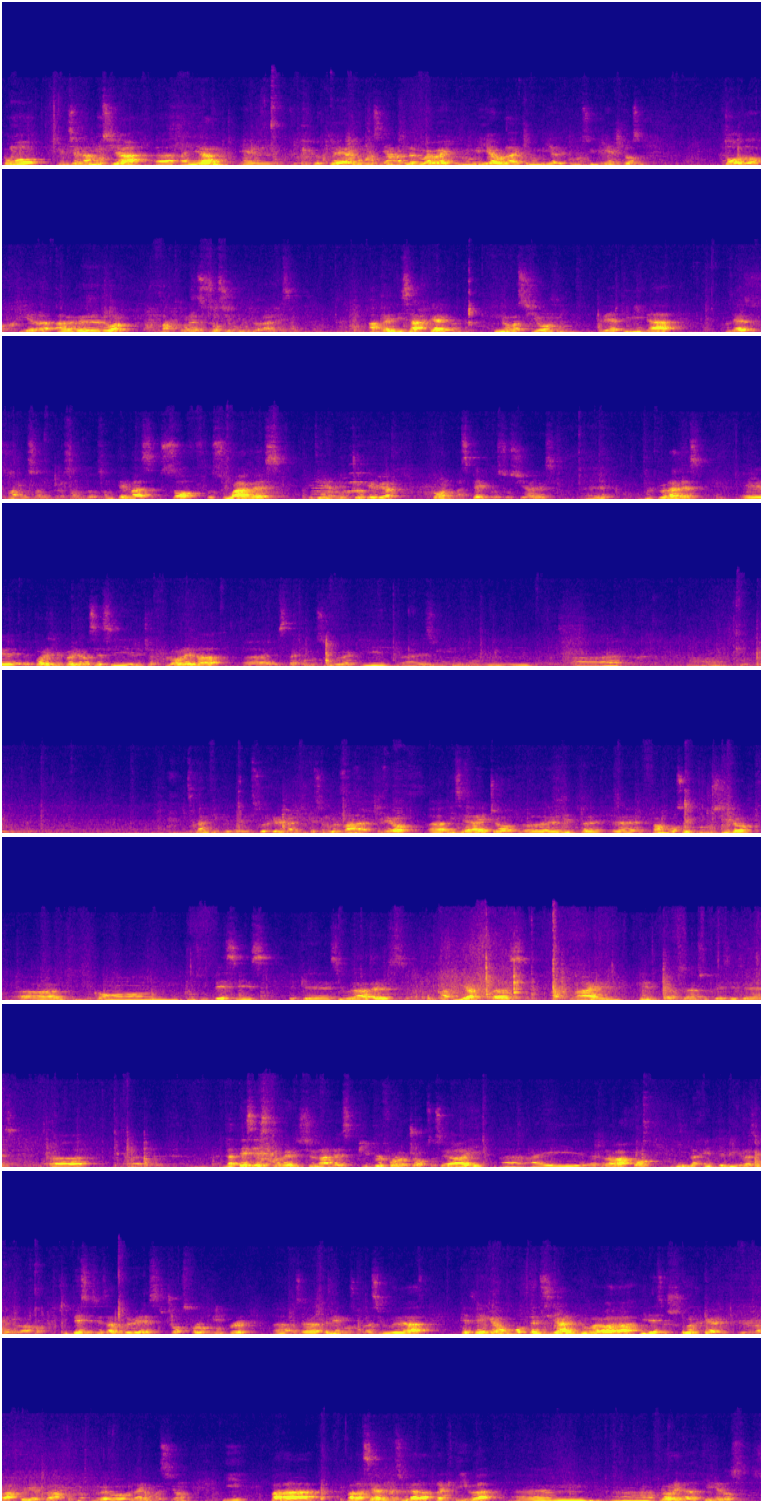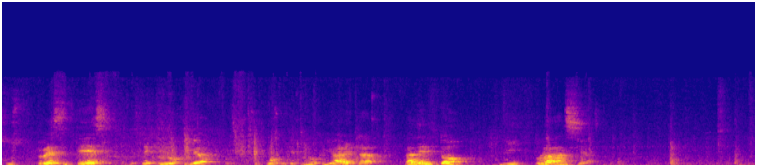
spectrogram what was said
Como mencionamos ya ayer en lo que algunos llaman la nueva economía o la economía de conocimientos, todo gira alrededor de factores socioculturales. Aprendizaje, innovación, creatividad. O sea, esos son, son, son, temas soft o suaves que tienen mucho que ver con aspectos sociales eh, culturales. Eh, por ejemplo, yo no sé si Richard Florida uh, está conocido aquí, uh, es un, un uh, surge de planificación urbana, creo, y se ha hecho realmente famoso y conocido con, con su tesis de que ciudades abiertas atraen o sea, su tesis es la tesis tradicional es people follow jobs, o sea, hay, uh, hay trabajo y la gente migra hacia el trabajo. Su tesis es al revés, jobs follow people, uh, o sea, tenemos una ciudad que tenga un potencial innovador y de eso surge el trabajo y el trabajo nuevo, la innovación. Y para, para hacer una ciudad atractiva, um, uh, Florida tiene los, tres T's, tecnología, supuesto tecnología alta, talento y tolerancia.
